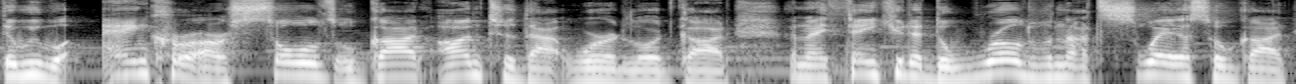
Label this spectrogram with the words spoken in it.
that we will anchor our souls, O God, onto that word, Lord God. And I thank you that the world will not sway us, O God,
